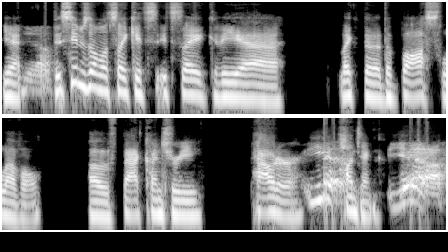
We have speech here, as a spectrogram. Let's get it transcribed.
Yeah. Yeah. This seems almost like it's it's like the uh like the the boss level of backcountry powder Yeah. hunting. Yeah.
